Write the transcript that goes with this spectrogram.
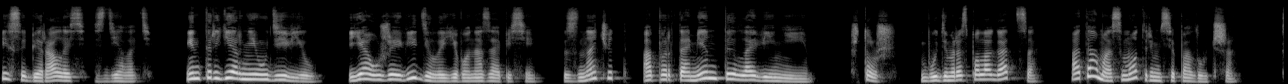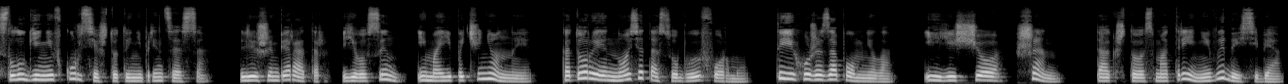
и собиралась сделать. Интерьер не удивил. Я уже видела его на записи. Значит, апартаменты Лавинии. Что ж, будем располагаться, а там осмотримся получше. Слуги не в курсе, что ты не принцесса. Лишь император, его сын и мои подчиненные, которые носят особую форму. Ты их уже запомнила. И еще Шен. Так что смотри, не выдай себя.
